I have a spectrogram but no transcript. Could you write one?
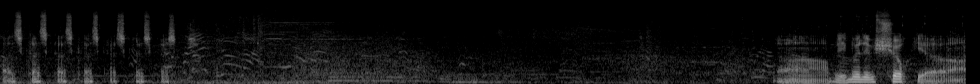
Kaç kaç kaç kaç kaç kaç kaç. kaç. Abi böyle bir şey yok ya.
